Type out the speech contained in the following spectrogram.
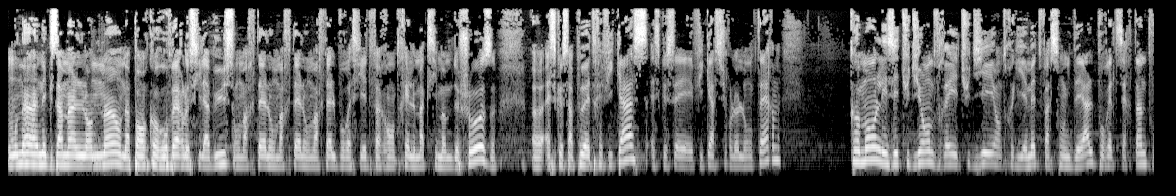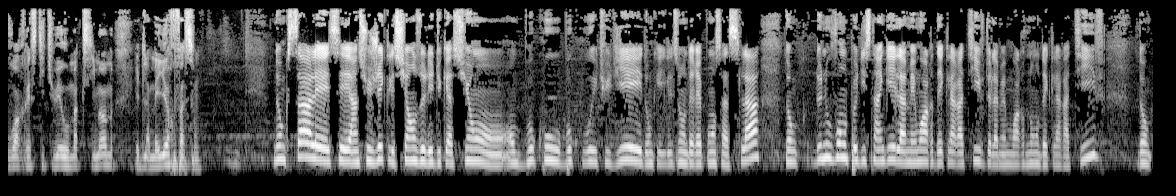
On a un examen le lendemain, on n'a pas encore ouvert le syllabus, on martèle, on martèle, on martèle pour essayer de faire rentrer le maximum de choses. Euh, Est-ce que ça peut être efficace? Est-ce que c'est efficace sur le long terme? Comment les étudiants devraient étudier, entre guillemets, de façon idéale pour être certains de pouvoir restituer au maximum et de la meilleure façon? Donc ça, c'est un sujet que les sciences de l'éducation ont, ont beaucoup, beaucoup étudié, et donc ils ont des réponses à cela. Donc de nouveau, on peut distinguer la mémoire déclarative de la mémoire non déclarative. Donc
